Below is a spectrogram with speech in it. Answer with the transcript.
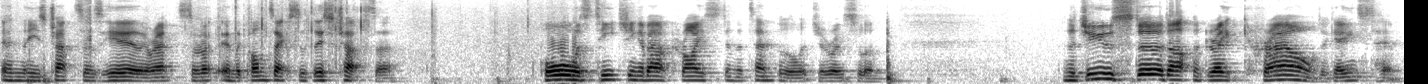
in these chapters here, in the context of this chapter, Paul was teaching about Christ in the temple at Jerusalem. And the Jews stirred up a great crowd against him.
